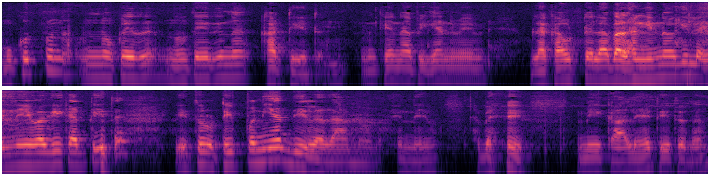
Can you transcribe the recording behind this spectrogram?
මුකුත්ම නොකර නොතේරෙන කට්ටියට. ඒ කියන්නේ අපි කියන්නේ මේ බ්ලැක් අවුට් වෙලා බලන් ඉන්නවා කියලා එන්නේ වගේ කට්ටියට ඊටු ටිප්පණියක් දීලා දාන්න ඕන. එන්නේ හැබැයි මේ කාලේ හැටියට නම්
